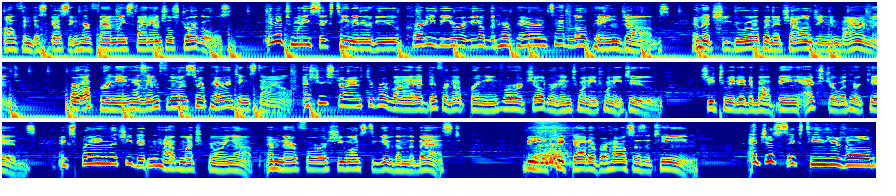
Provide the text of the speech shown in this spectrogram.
often discussing her family's financial struggles. In a 2016 interview, Cardi B revealed that her parents had low paying jobs and that she grew up in a challenging environment. Her upbringing has influenced her parenting style, as she strives to provide a different upbringing for her children in 2022. She tweeted about being extra with her kids, explaining that she didn't have much growing up, and therefore she wants to give them the best. Being kicked out of her house as a teen. At just 16 years old,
